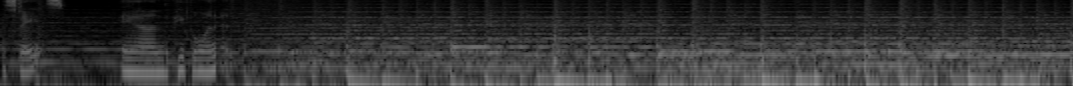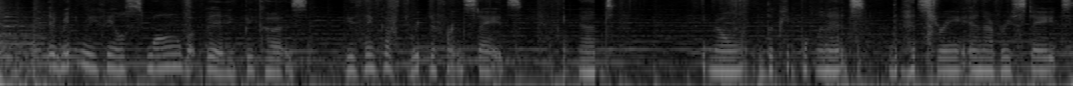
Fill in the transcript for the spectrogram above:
the States and the people in it. It made me feel small but big because you think of three different states and you know the people in it, the history in every state.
